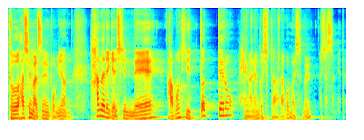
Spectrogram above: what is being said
더 하신 말씀을 보면 하늘에 계신 내 아버지 뜻대로 행하는 것이다 라고 말씀을 하셨습니다.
